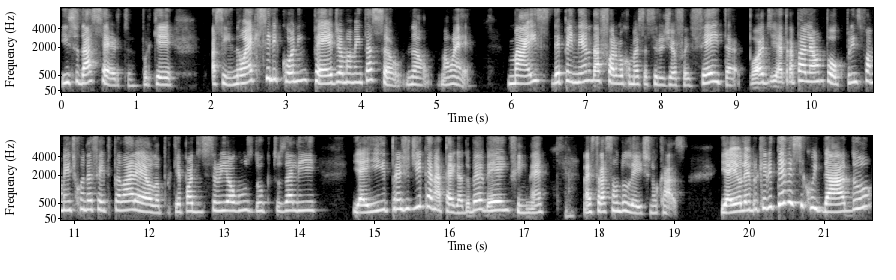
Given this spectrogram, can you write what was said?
isso dá certo. Porque, assim, não é que silicone impede a amamentação. Não, não é. Mas, dependendo da forma como essa cirurgia foi feita, pode atrapalhar um pouco, principalmente quando é feito pela areola, porque pode destruir alguns ductos ali e aí prejudica na pega do bebê, enfim, né? Na extração do leite, no caso. E aí eu lembro que ele teve esse cuidado,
